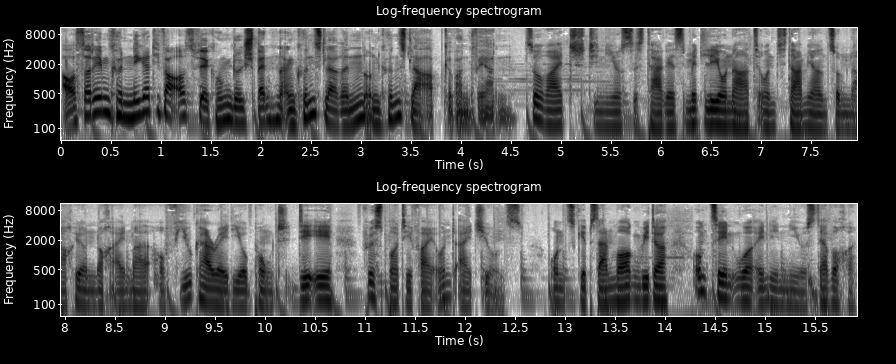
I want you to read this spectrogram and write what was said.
Außerdem können negative Auswirkungen durch Spenden an Künstlerinnen und Künstler abgewandt werden. Soweit die News des Tages mit Leonard Bernhard und Damian zum Nachhören noch einmal auf ukaradio.de für Spotify und iTunes. Uns gibt's dann morgen wieder um 10 Uhr in den News der Woche.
